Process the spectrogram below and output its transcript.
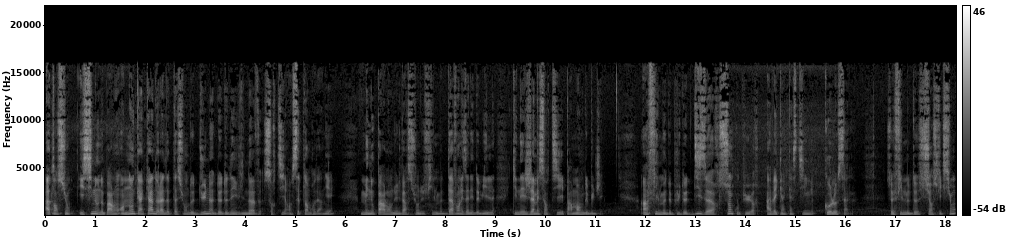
Attention, ici nous ne parlons en aucun cas de l'adaptation de Dune de Denis Villeneuve sortie en septembre dernier, mais nous parlons d'une version du film d'avant les années 2000 qui n'est jamais sortie par manque de budget. Un film de plus de 10 heures sans coupure avec un casting colossal. Ce film de science-fiction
